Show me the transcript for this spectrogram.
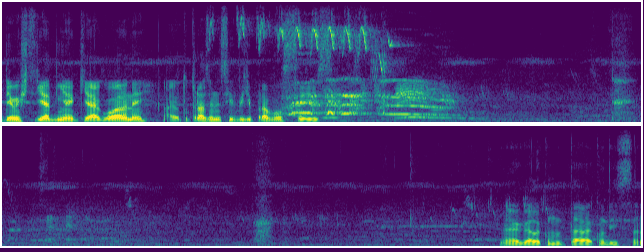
Deu uma estriadinha aqui agora, né? Aí eu tô trazendo esse vídeo pra vocês. Olha a gala como tá a condição.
